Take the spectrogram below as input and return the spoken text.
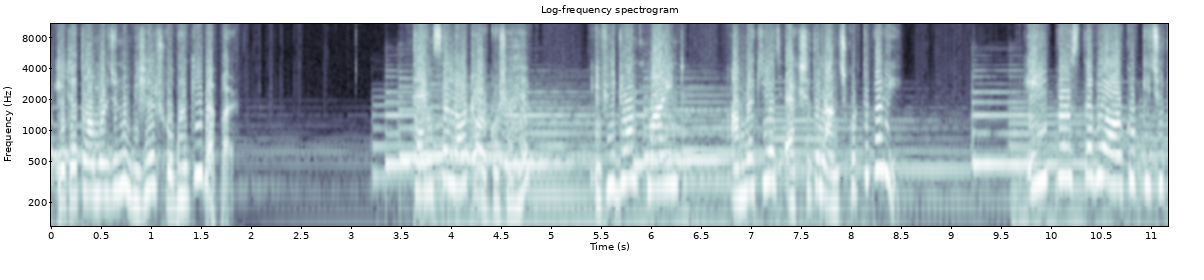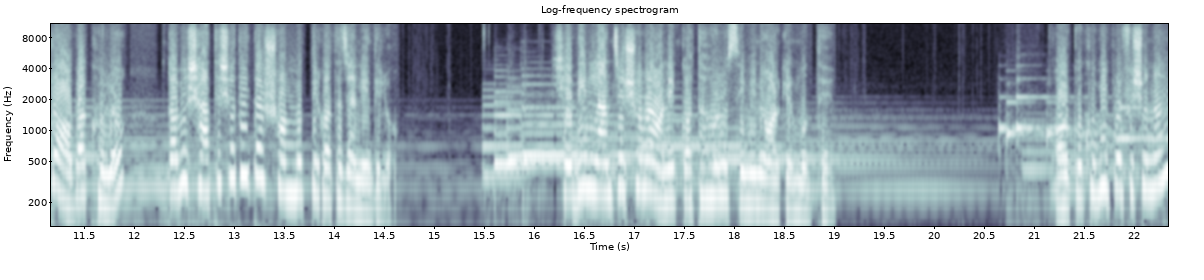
এটা তো আমার জন্য বিশাল সৌভাগ্যের ব্যাপার। থ্যাংকস আ লট অর্ক সাহেব। ইফ ইউ ডোন্ট মাইন্ড আমরা কি আজ একসাথে লাঞ্চ করতে পারি? এই প্রস্তাবে অর্ক কিছুটা অবাক হলো, তবে সাথে সাথেই তার সম্মতির কথা জানিয়ে দিল। সেদিন লাঞ্চের সময় অনেক কথা হলো সিমিন অর্কের মধ্যে। অর্ক খুবই প্রফেশনাল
